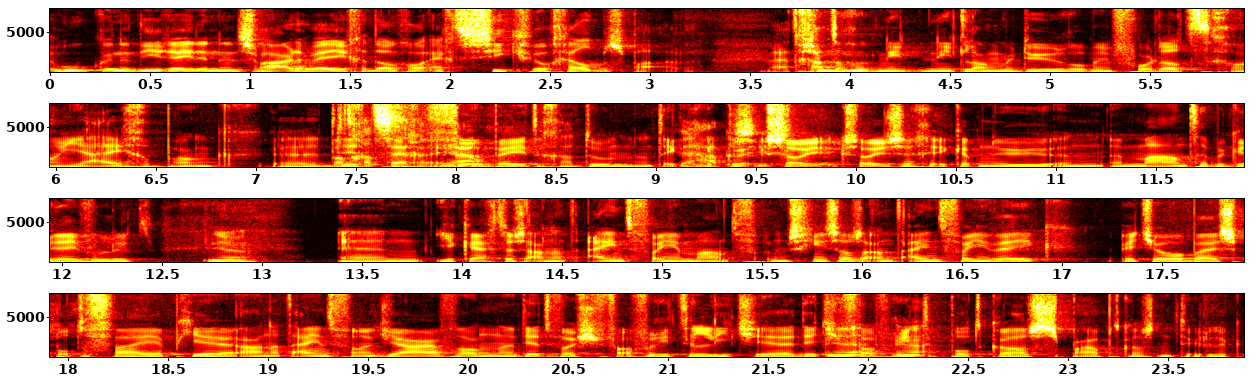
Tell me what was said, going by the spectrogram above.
hoe kunnen die redenen zwaarder wegen dan gewoon echt ziek veel geld besparen? Maar het gaat toch ook niet, niet lang meer duren om in voordat gewoon je eigen bank eh, dit gaat zeggen, veel ja. beter gaat doen. Want ik, Ja, ik, zou, je- ik zou je zeggen, ik heb nu een, een maand heb ik Revolut. Ja, En je krijgt dus aan het eind van je maand, misschien zelfs aan het eind van je week. Weet je wel, bij Spotify heb je aan het eind van het jaar van eh, dit was je favoriete liedje, dit je Ja, favoriete podcast, spaarpodcast natuurlijk.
